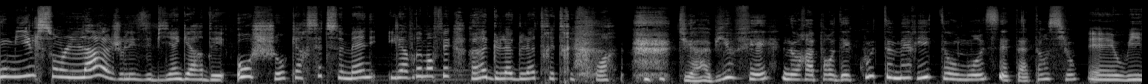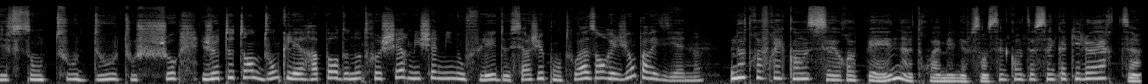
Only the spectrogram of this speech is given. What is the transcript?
Oumi, Oumi, ils sont là, je les ai bien gardés au chaud car cette semaine, il a vraiment fait glagla très très froid. tu as bien fait, nos rapports d'écoute méritent au moins cette attention. Eh oui, ils sont tout doux, tout chauds. Je te tends donc les rapports de notre cher Michel Minouflet de Sergi Pontoise en région parisienne. Notre fréquence européenne, 3955 kHz,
